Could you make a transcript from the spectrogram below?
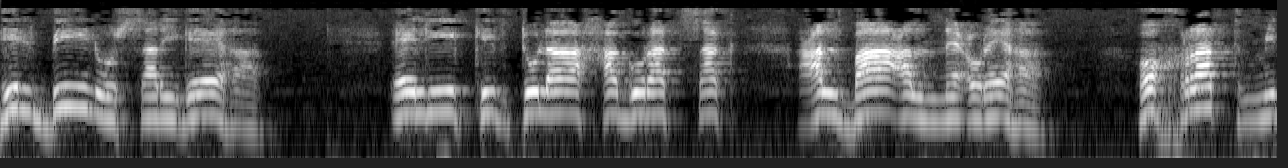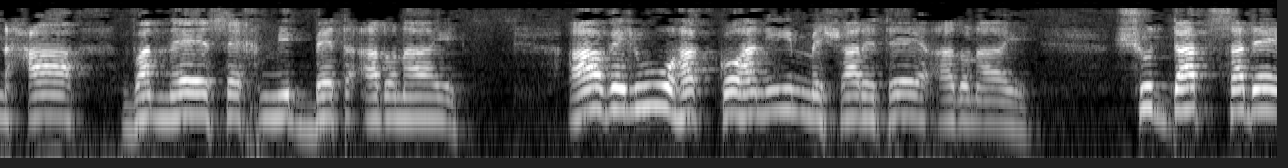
הלבינו שריגיה. אלי כבתולה חגורת שק על בעל נעוריה, הוכרת מנחה ונסך מבית אדוני. אבלו הכהנים משרתי אדוני. שודת שדה,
